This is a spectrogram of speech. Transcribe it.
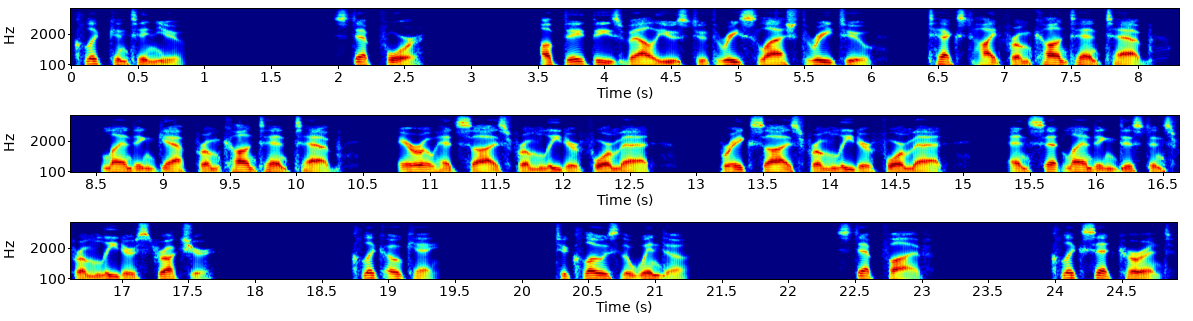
Click Continue. Step 4. Update these values to 3 slash 32, text height from Content tab, landing gap from Content tab, arrowhead size from leader format, break size from leader format, and set landing distance from leader structure. Click OK. To close the window. Step 5. Click Set Current.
